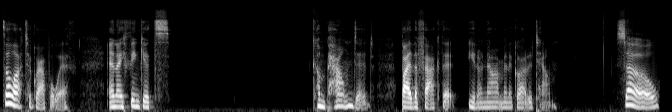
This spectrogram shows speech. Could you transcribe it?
it's a lot to grapple with. And I think it's compounded by the fact that, you know, now I'm going to go out of town. So,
